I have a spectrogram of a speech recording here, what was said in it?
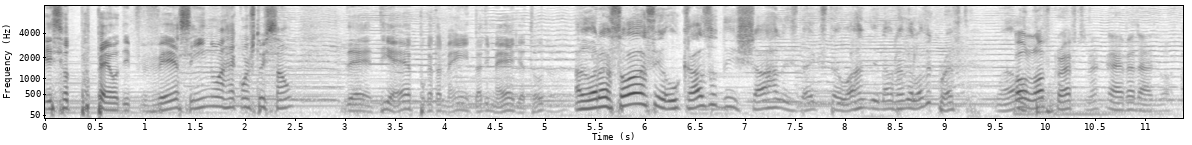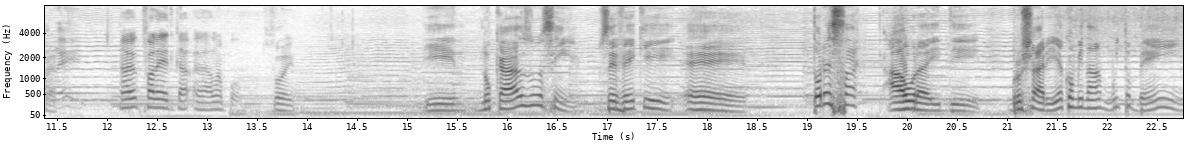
esse outro papel de ver assim numa reconstituição de, de época também, Idade Média, tudo. Agora, só assim, o caso de Charles Dexter Ward, na verdade, é Lovecraft. Não é Oh, Lovecraft, né? É verdade, Lovecraft. Não, eu que falei de Ca- Alan Poe. Foi. E no caso, assim, você vê que é, toda essa aura aí de bruxaria combina muito bem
